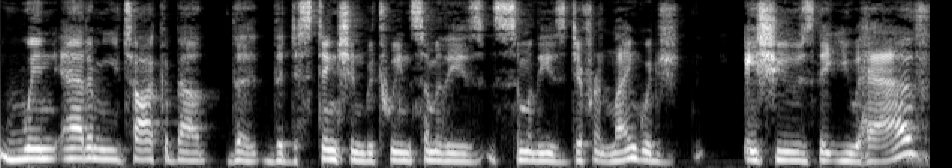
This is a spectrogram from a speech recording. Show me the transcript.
when Adam, you talk about the the distinction between some of these some of these different language issues that you have,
